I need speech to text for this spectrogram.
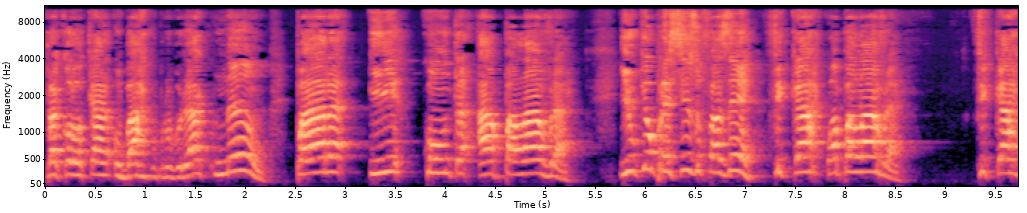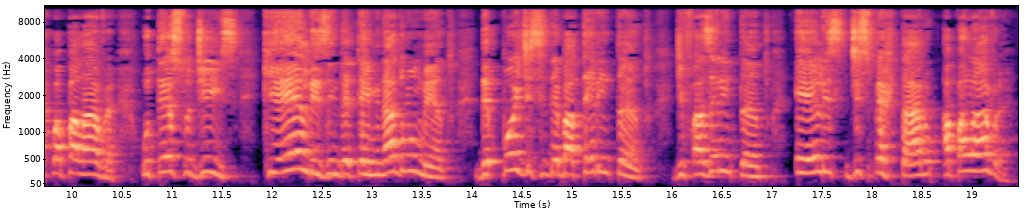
para colocar o barco para o buraco? Não, para ir contra a palavra. E o que eu preciso fazer? Ficar com a palavra. Ficar com a palavra. O texto diz que eles, em determinado momento, depois de se debaterem tanto, de fazerem tanto, eles despertaram a palavra.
